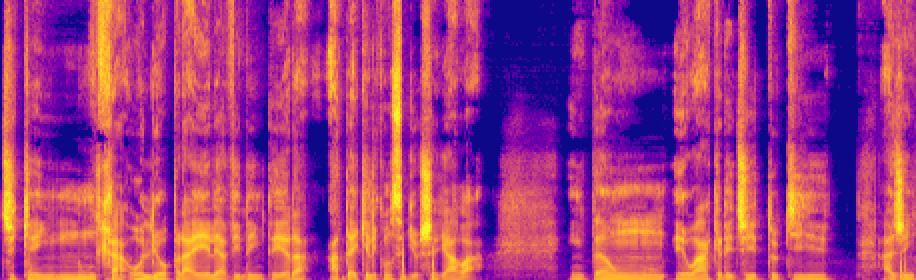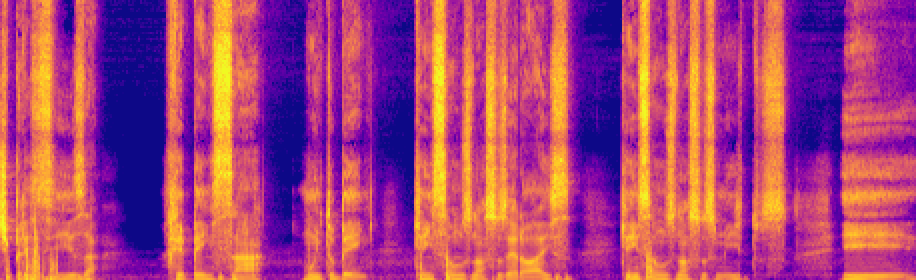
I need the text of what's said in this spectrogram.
de quem nunca olhou para ele a vida inteira até que ele conseguiu chegar lá. Então, eu acredito que a gente precisa repensar muito bem quem são os nossos heróis, quem são os nossos mitos e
